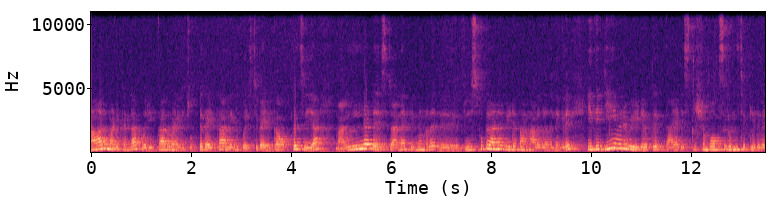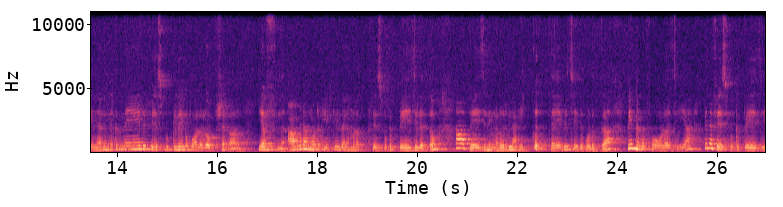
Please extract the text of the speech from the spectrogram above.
ആരും മടിക്കണ്ട. പൊരിക്കാതെ വേണമെങ്കിൽ ചുട്ട് കഴിക്കുക അല്ലെങ്കിൽ പൊരിച്ച് കഴിക്കുക ഒക്കെ ചെയ്യുക. നല്ല ടേസ്റ്റാണ് പിന്നെ നിങ്ങൾ ഫേസ്ബുക്കിലാണ് വീഡിയോ കാണുന്ന ആളുകൾ എന്നുണ്ടെങ്കിൽ ഇതിൽ ഈ ഒരു വീഡിയോക്ക് താഴെ ഡിസ്ക്രിപ്ഷൻ ബോക്സിൽ ഒന്ന് ചെക്ക് ചെയ്ത് കഴിഞ്ഞാൽ നിങ്ങൾക്ക് നേരെ ഫേസ്ബുക്കിലേക്ക് പോകാനുള്ള ഒരു ഓപ്ഷൻ കാണും. എഫ് അവിടെ അങ്ങോട്ട് ക്ലിക്ക് ചെയ്താൽ നമ്മൾ ഫേസ്ബുക്ക് പേജിലെത്തും ആ പേജ് നിങ്ങളൊരു ലൈക്ക് ദയവ് ചെയ്ത് കൊടുക്കുക. പിന്നെ ഒന്ന് ഫോളോ ചെയ്യുക. പിന്നെ ഫേസ്ബുക്ക് പേജ്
